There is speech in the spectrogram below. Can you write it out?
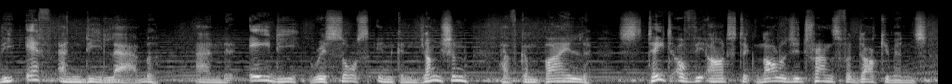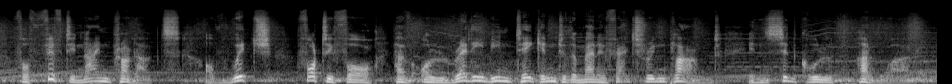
The F&D lab and AD resource in conjunction have compiled state-of-the-art technology transfer documents for 59 products, of which 44 have already been taken to the manufacturing plant in SIDCUL, Haridwar.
